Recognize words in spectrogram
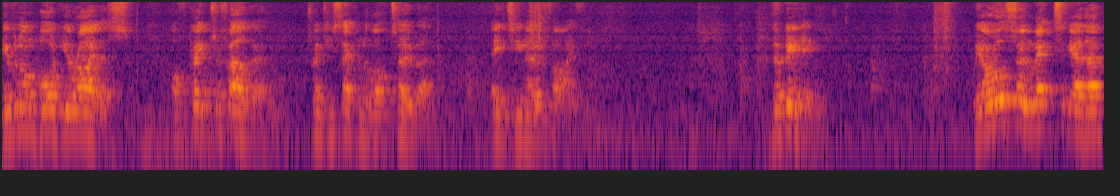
Given on board Euryalus, off Cape Trafalgar, 22nd of October, 1805. The bidding. We are also met together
